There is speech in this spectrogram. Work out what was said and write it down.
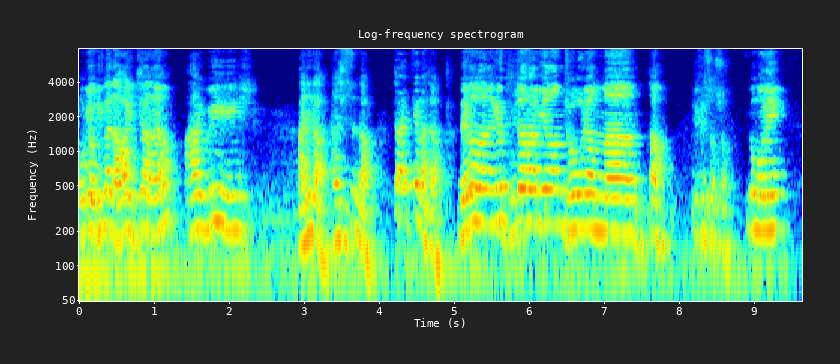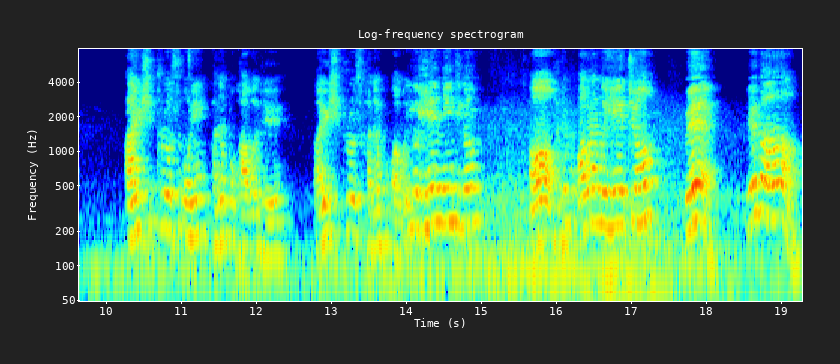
거기 어딘가 나와 있지 않아요? I wish. 아니다. 다시 쓴다. 짧게 가자. 내가 만약에 부자라면 좋으련만. 자, 이렇게 썼어. 이거 뭐니? IC 플러스 뭐니? 가정법 과거지. IC 플러스 가정법 과거. 이거 이해했니, 지금? 어, 가정법 과거라는 거 이해했죠? 왜? 얘가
